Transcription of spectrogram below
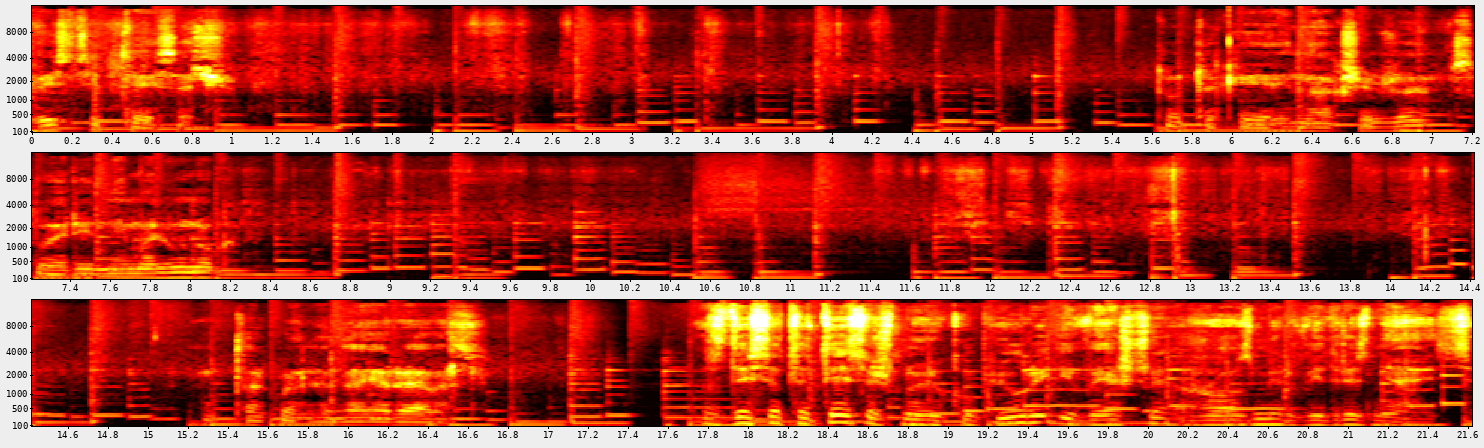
Двісті тисяч. Тут такий інакший вже своєрідний малюнок. Так виглядає реверс. З 10-тисячної купюри і вище розмір відрізняється.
